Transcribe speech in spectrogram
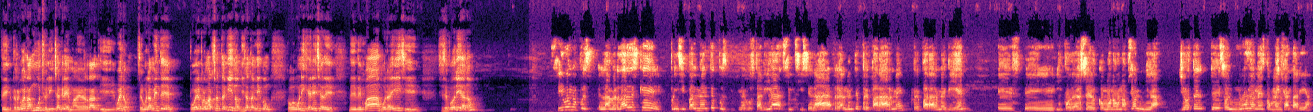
te, te, recuerda mucho el hincha crema, de verdad. Y bueno, seguramente poder probar suerte aquí, ¿no? Quizá también con, con alguna injerencia de, de, de, Juan por ahí, si, si se podría, ¿no? Sí, bueno, pues la verdad es que principalmente pues me gustaría, si, si se da, realmente prepararme, prepararme bien este, y poder ser como no una opción. Mira, yo te, te soy muy honesto, me encantaría,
